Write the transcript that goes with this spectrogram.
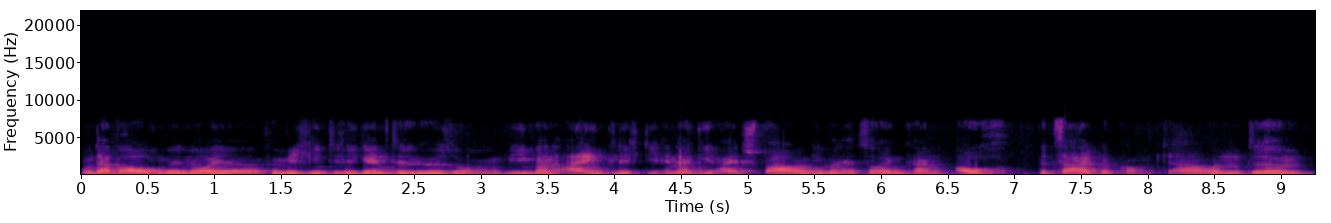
Und da brauchen wir neue, für mich intelligente Lösungen, wie man eigentlich die Energieeinsparung, die man erzeugen kann, auch bezahlt bekommt. Ja, und ähm,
